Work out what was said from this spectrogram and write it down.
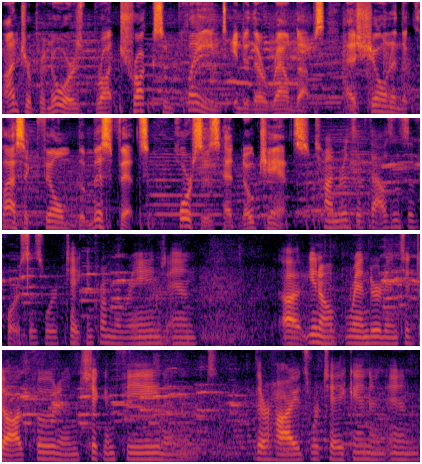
entrepreneurs brought trucks and planes into their roundups. As shown in the classic film The Misfits, horses had no chance. Hundreds of thousands of horses were taken from the range and, uh, you know, rendered into dog food and chicken feed and their hides were taken and, and,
